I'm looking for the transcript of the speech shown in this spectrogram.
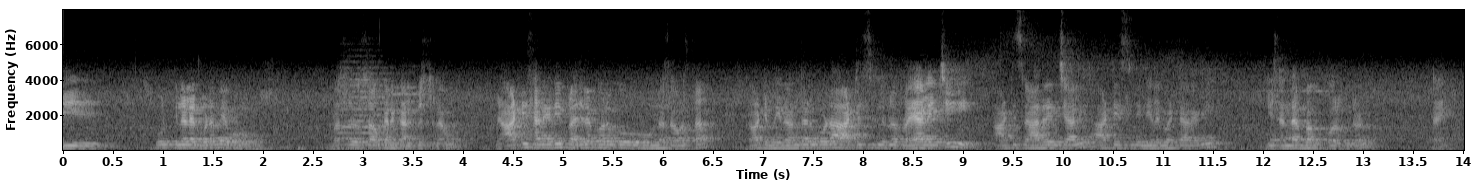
ఈ స్కూల్ పిల్లలకు కూడా మేము బస్సు సౌకర్యం కల్పిస్తున్నాము. ఆర్టీసీ అనేది ప్రజల కొరకు ఉన్న సంస్థ. కాబట్టి మీరందరూ కూడా ఆర్టీసీలో ప్రయాణించి ఆర్టీసీని ఆదరించాలి ఆర్టీసీని నిలబెట్టాలని ఈ సందర్భంగా కోరుకున్నాను థ్యాంక్ యూ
